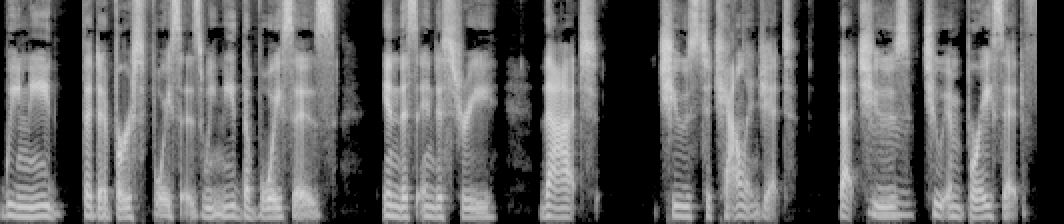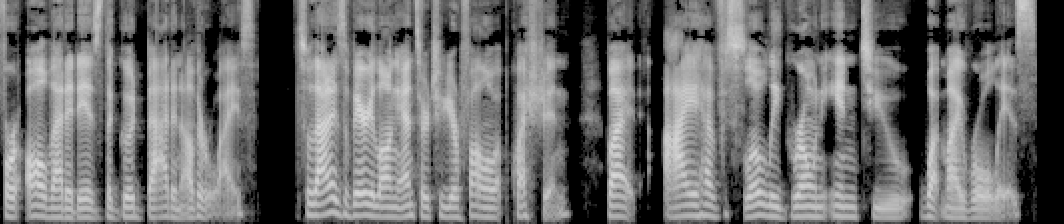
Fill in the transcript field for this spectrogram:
we need the diverse voices. We need the voices in this industry that choose to challenge it, that choose mm. to embrace it for all that it is, the good, bad, and otherwise. So that is a very long answer to your follow up question. But I have slowly grown into what my role is.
